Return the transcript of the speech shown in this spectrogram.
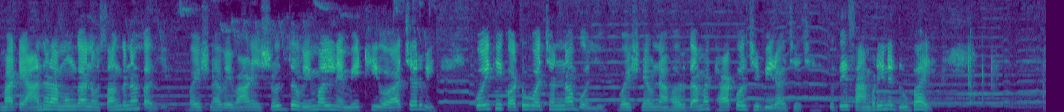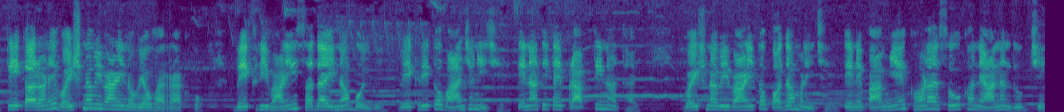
માટે આંધળા મૂંગાનો સંગ ન કરીએ. વૈષ્ણવે વાણી શુદ્ધ, વિમલને મીઠીઓ આચરવી, કોઈથી કટુ વચન ન બોલીએ. વૈષ્ણવના હરદામાં ઠાકોરજી બિરાજે છે, તો તે સાંભળીને દુભાય. તે કારણે વૈષ્ણવી વાણીનો વ્યવહાર રાખવો. વેખરી વાણી સદાય ન બોલવી. વેખરી તો વાંઝણી છે, તેનાથી કંઈ પ્રાપ્તિ ન થાય. વૈષ્ણવી વાણી તો પદમણી છે. તેને પામીએ ઘણા સુખ અને આનંદ ઉપજે.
